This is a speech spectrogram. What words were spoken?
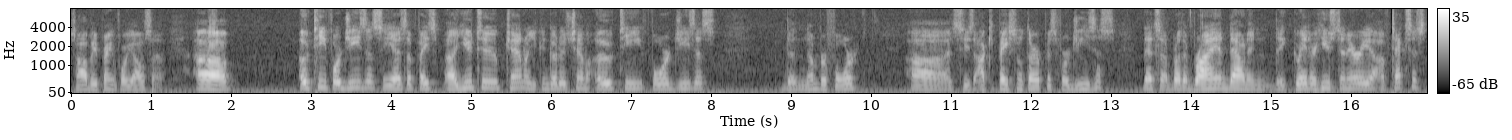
so I'll be praying for you also. Uh, OT for Jesus. He has a uh, YouTube channel. You can go to his channel OT for Jesus, the number four. Uh, he's occupational therapist for Jesus. That's uh, Brother Brian down in the greater Houston area of Texas.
